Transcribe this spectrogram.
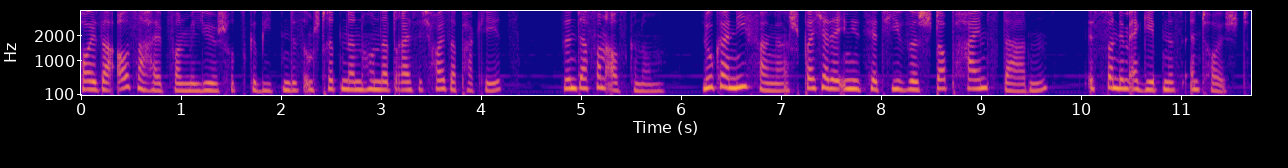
Häuser außerhalb von Milieuschutzgebieten des umstrittenen 130 Häuser-Pakets sind davon ausgenommen. Luca Niefanger, Sprecher der Initiative Stopp Heimstaden, ist von dem Ergebnis enttäuscht.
